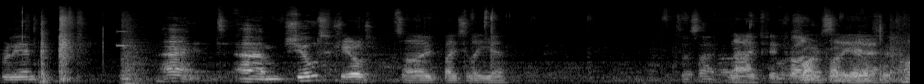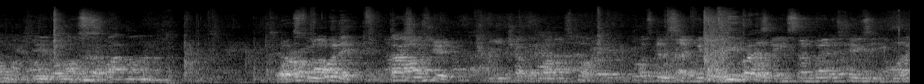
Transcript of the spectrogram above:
Brilliant. And um, shield. Shield. So basically, yeah. So it's like No, it's in front. so yeah. I was going to say, which is so where the shoes that you want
